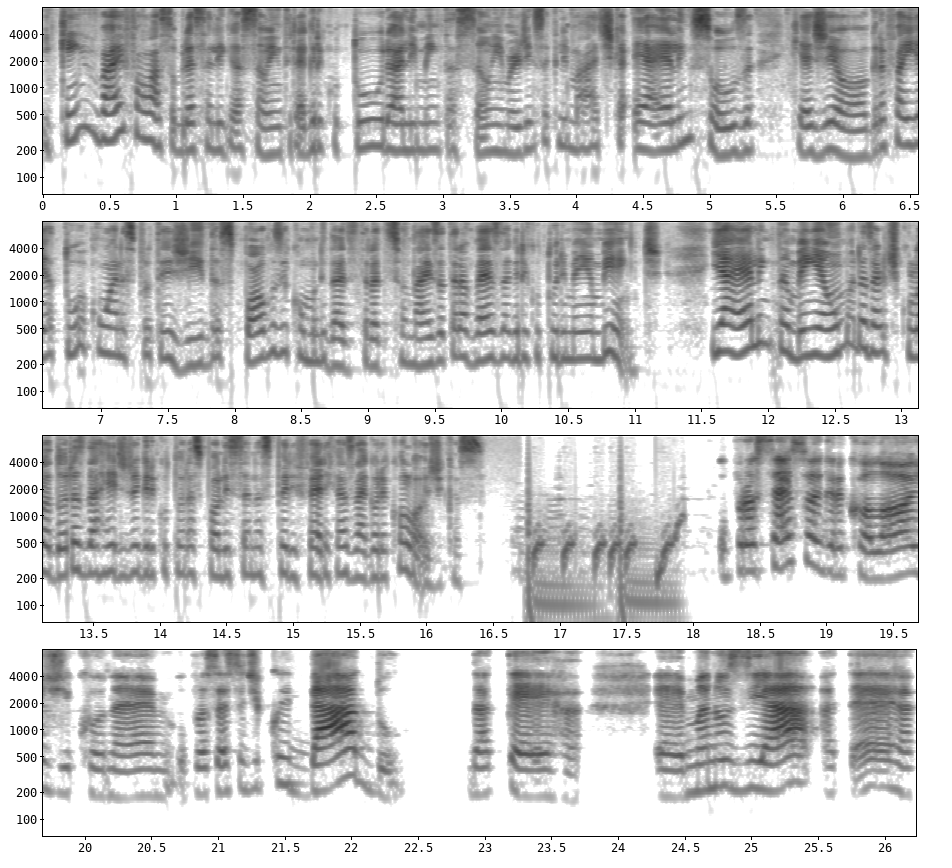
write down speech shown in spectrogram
E quem vai falar sobre essa ligação entre agricultura, alimentação e emergência climática é a Ellen Souza, que é geógrafa e atua com áreas protegidas, povos e comunidades tradicionais através da agricultura e meio ambiente. E a Ellen também é uma das articuladoras da rede de agricultoras paulistanas periféricas agroecológicas o processo agroecológico, né, o processo de cuidado da terra, é, manusear a terra,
